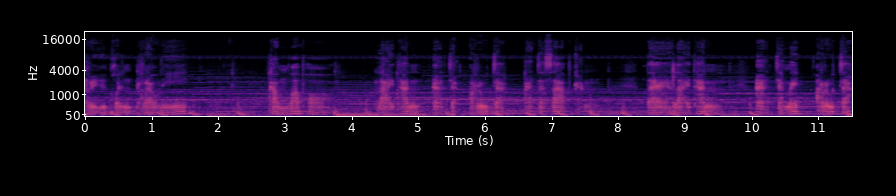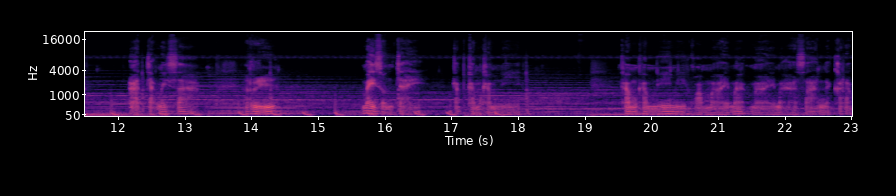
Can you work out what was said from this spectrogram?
หรือคนเรานี้คำว่าพอหลายท่านอาจจะรู้จักอาจจะทราบกัน แต่หลายท่านอาจจะไม่รู้จัก อาจจะไม่ทราบ หรือไม่สนใจกับคำคำนี้คำคำนี้มีความหมายมากมายมหาศาลนะครับ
